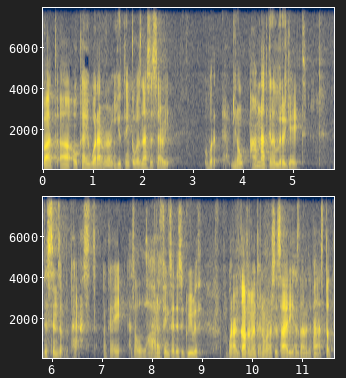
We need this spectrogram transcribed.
But uh, okay, whatever. You think it was necessary. What, you know, I'm not going to litigate the sins of the past, okay? There's a lot of things I disagree with what our government and what our society has done in the past. But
